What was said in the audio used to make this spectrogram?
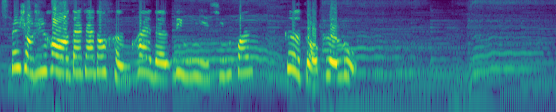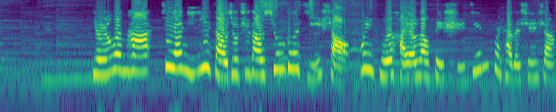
分手之后，大家都很快的另觅新欢，各走各路。有人问他：“既然你一早就知道凶多吉少，为何还要浪费时间在他的身上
